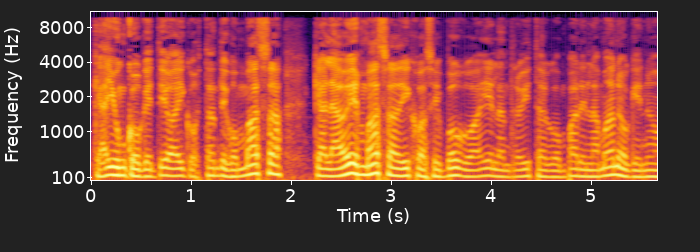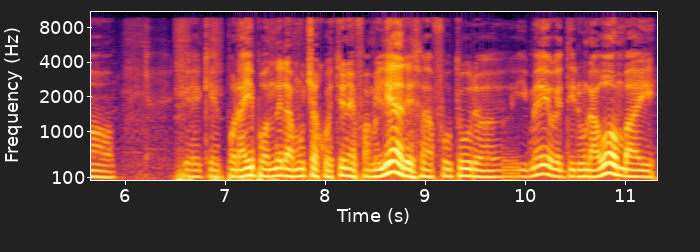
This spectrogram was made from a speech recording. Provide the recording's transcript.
que hay un coqueteo ahí constante con Massa, que a la vez Massa dijo hace poco ahí en la entrevista con Par en la mano que no que, que por ahí pondera muchas cuestiones familiares a futuro y medio que tiró una bomba y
